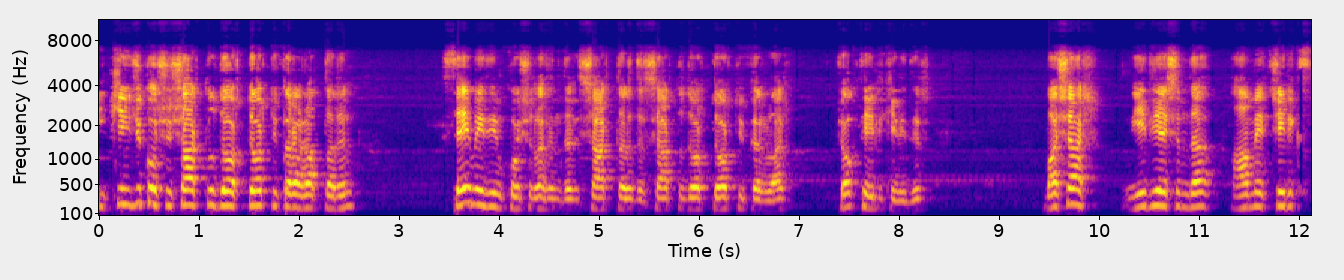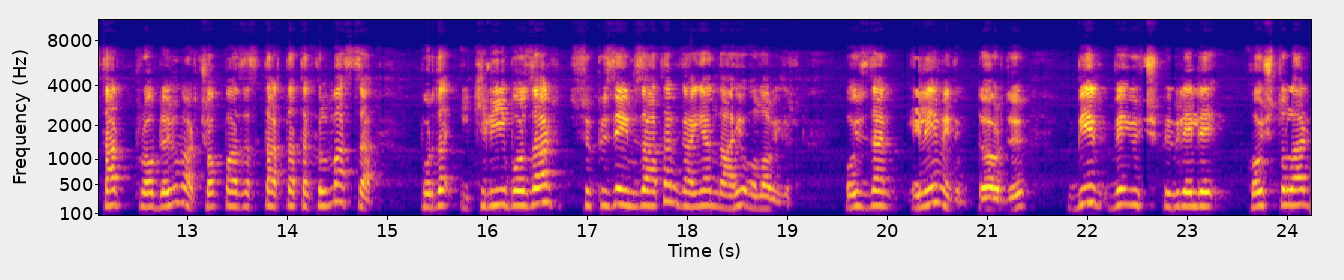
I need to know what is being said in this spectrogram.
İkinci koşu şartlı 4, 4 yukarı Arapların. Sevmediğim koşularındır, şartlarıdır. Şartlı 4, 4 yukarılar. Çok tehlikelidir. Başar 7 yaşında Ahmet Çelik start problemi var. Çok fazla startta takılmazsa burada ikiliyi bozar, sürprize imza atar, ganyan dahi olabilir. O yüzden eleyemedim 4'ü. 1 ve 3 birbirleriyle koştular.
